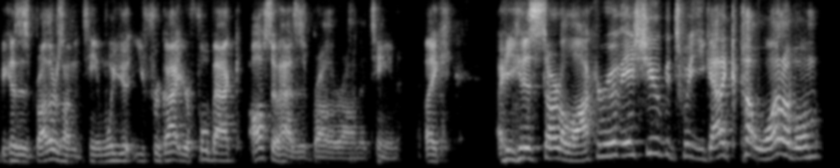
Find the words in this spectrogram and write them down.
because his brother's on the team. Well, you, you forgot your fullback also has his brother on the team. Like Are you going to start a locker room issue between? You got to cut one of them.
